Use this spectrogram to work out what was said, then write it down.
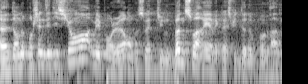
euh, dans nos prochaines éditions. Mais pour l'heure, on vous souhaite une bonne soirée avec la suite de nos programmes.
